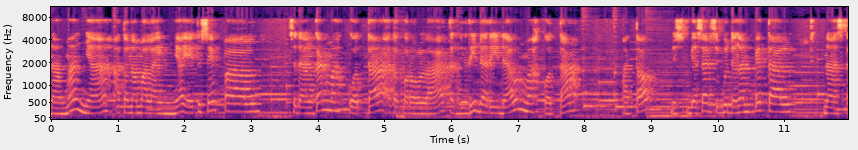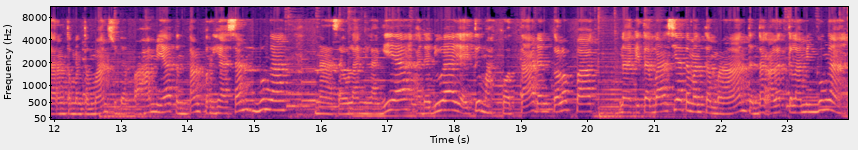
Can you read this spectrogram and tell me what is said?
namanya atau nama lainnya yaitu sepal. Sedangkan mahkota atau corolla terdiri dari daun mahkota atau biasa disebut dengan petal. Nah, sekarang teman-teman sudah paham ya tentang perhiasan bunga. Nah, saya ulangi lagi ya, ada dua yaitu mahkota dan kelopak. Nah, kita bahas ya teman-teman tentang alat kelamin bunga.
